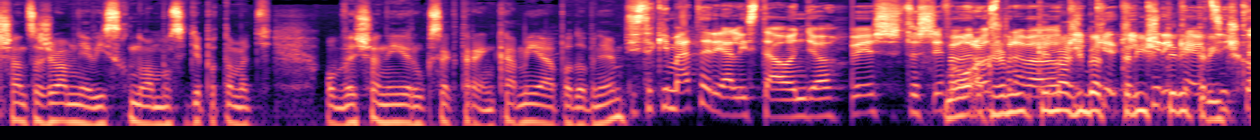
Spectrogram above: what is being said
šanca, že vám nevyschnú a musíte potom mať obvešaný ruksak trenkami a podobne. Ty si taký materialista, Ondio. Vieš, to Štefan no, akože, keď máš iba 3-4 trička.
